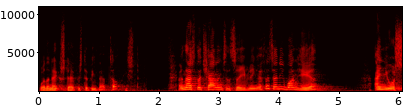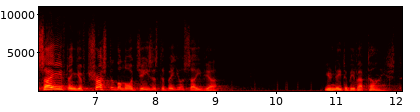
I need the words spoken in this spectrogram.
Well, the next step is to be baptized. And that's the challenge this evening. If there's anyone here and you're saved and you've trusted the Lord Jesus to be your Savior, you need to be baptized.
